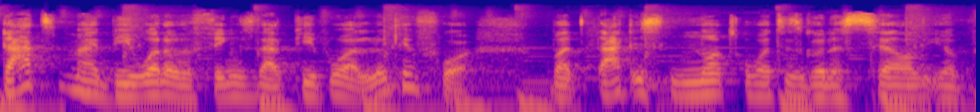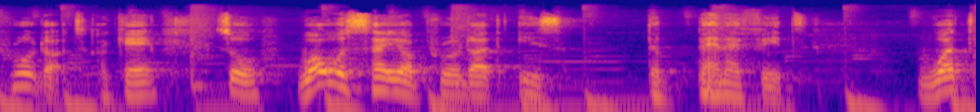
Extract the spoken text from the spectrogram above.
that might be one of the things that people are looking for, but that is not what is going to sell your product. Okay. So, what will sell your product is the benefit. What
